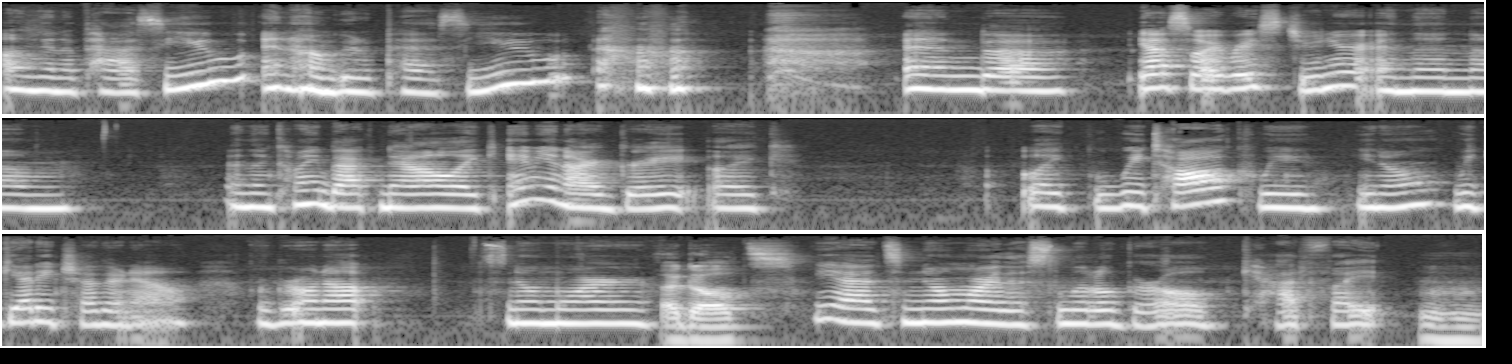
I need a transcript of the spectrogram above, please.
I'm gonna pass you and I'm gonna pass you, and uh, yeah, so I raced junior and then um, and then coming back now, like Amy and I are great, like like we talk, we you know we get each other now. We're grown up it's no more adults. Yeah, it's no more this little girl cat fight. Mm-hmm.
